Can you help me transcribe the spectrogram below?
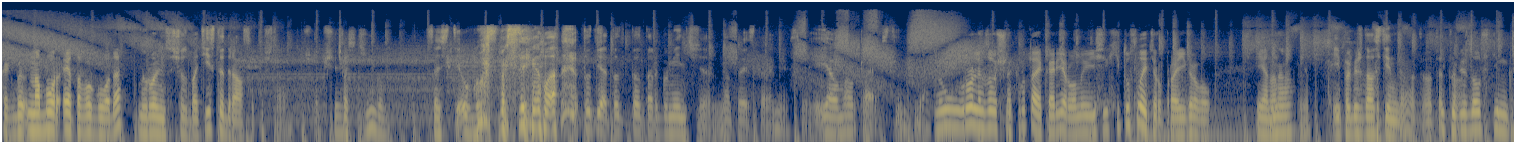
как бы набор этого года. Ну, Роллинс еще с Батистой дрался, ты что? Ты что вообще... Со Стингом. Со Стингом, господи, тут я, тут тот аргумент на твоей стороне. Я умолкаю, Стинг, да. Ну, у Роллинза очень крутая карьера, он и Хиту Слейтеру проигрывал. Я ну, и побеждал Стинга. Вот, вот и побеждал вот. Стинга.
